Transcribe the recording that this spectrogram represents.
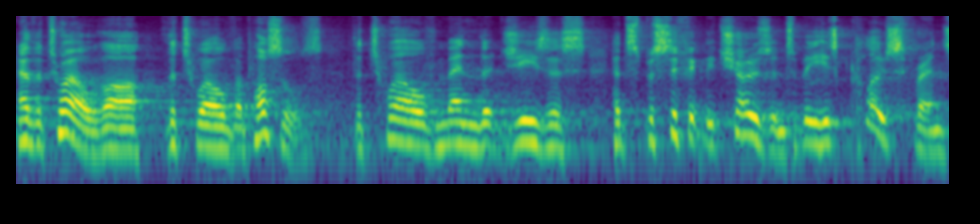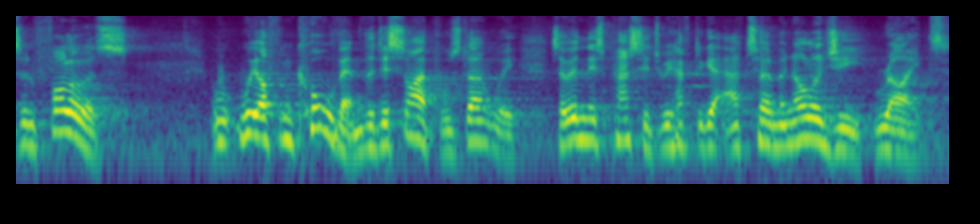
Now, the 12 are the 12 apostles, the 12 men that Jesus had specifically chosen to be his close friends and followers. We often call them the disciples, don't we? So, in this passage, we have to get our terminology right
